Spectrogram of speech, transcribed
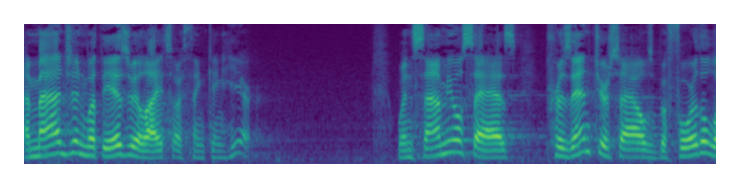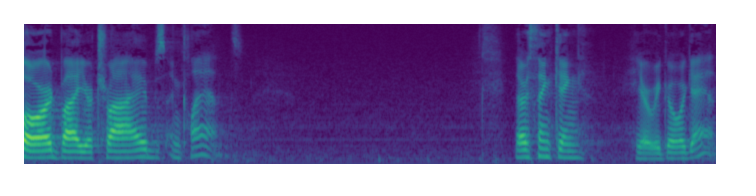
imagine what the Israelites are thinking here. When Samuel says, Present yourselves before the Lord by your tribes and clans, they're thinking, Here we go again.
